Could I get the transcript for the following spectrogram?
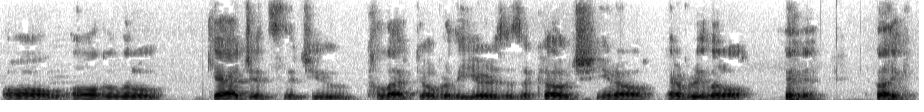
all all the little gadgets that you collect over the years as a coach. You know, every little like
